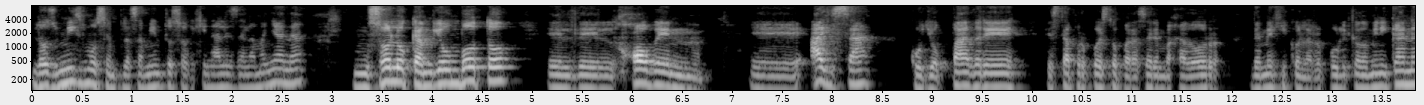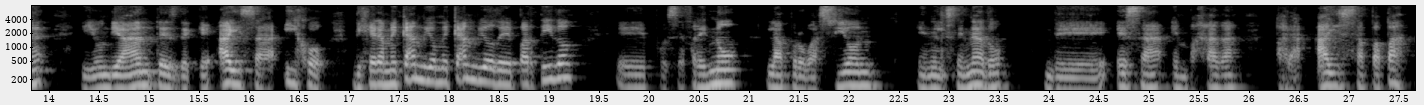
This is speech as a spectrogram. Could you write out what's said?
los mismos emplazamientos originales de la mañana. Mm, solo cambió un voto, el del joven eh, Aiza, cuyo padre está propuesto para ser embajador de México en la República Dominicana. Y un día antes de que Aiza, hijo, dijera me cambio, me cambio de partido, eh, pues se frenó la aprobación en el Senado de esa embajada para Aiza papá.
